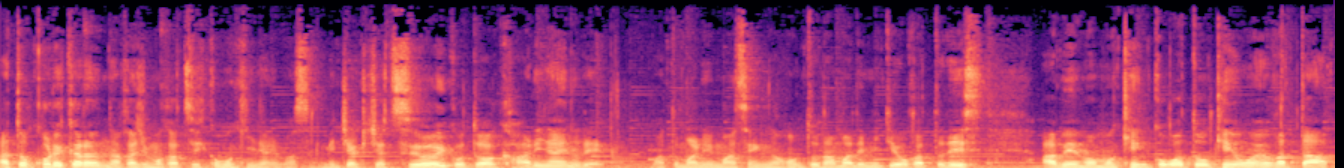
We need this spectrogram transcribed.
あとこれからの中島克彦も気になります。めちゃくちゃ強いことは変わりないのでまとまりませんが本当生で見てよかったです。アベマも健康場と健は良かった、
